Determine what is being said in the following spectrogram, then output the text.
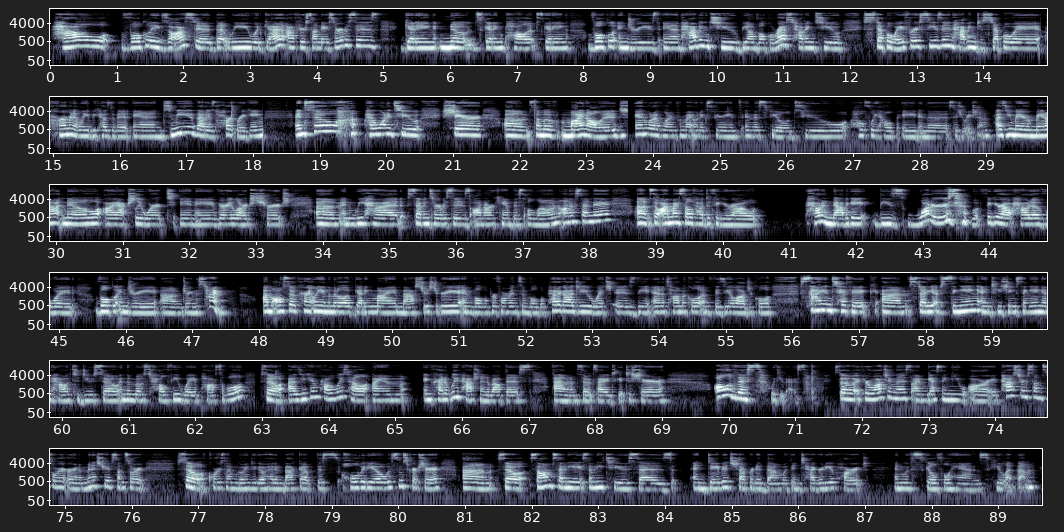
how vocally exhausted that we would get after Sunday services, getting nodes, getting polyps, getting vocal injuries, and having to be on vocal rest, having to step away for a season, having to step away permanently because of it. And to me, that is heartbreaking. And so I wanted to share um, some of my knowledge and what I've learned from my own experience in this field to hopefully help aid in the situation. As you may or may not know, I actually worked in a very large church um, and we had seven services on our campus alone on a Sunday. Um, so I myself had to figure out how to navigate these waters, but figure out how to avoid vocal injury um, during this time. I'm also currently in the middle of getting my master's degree in vocal performance and vocal pedagogy, which is the anatomical and physiological scientific um, study of singing and teaching singing and how to do so in the most healthy way possible. So as you can probably tell, I am incredibly passionate about this um, and I'm so excited to get to share all of this with you guys. So if you're watching this, I'm guessing you are a pastor of some sort or in a ministry of some sort. So of course I'm going to go ahead and back up this whole video with some scripture. Um, so Psalm 78, 72 says, and David shepherded them with integrity of heart and with skillful hands he led them.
